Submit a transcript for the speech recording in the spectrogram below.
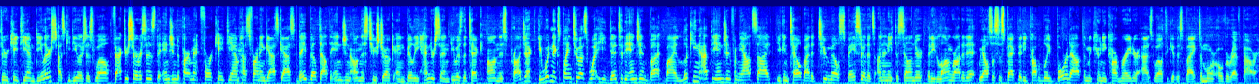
through KTM dealers, Husky dealers as well. Factory services, the engine department for KTM, Husqvarna and Gas Gas, they built out the engine on this two stroke and Billy Henderson, he was the tech on this project. He wouldn't explain to us what he did to the engine, but by looking at the engine from the outside, you can tell by the two mil spacer that's underneath the cylinder that he long it. We also suspect that he probably bored out the Mikuni carburetor as well to give this bike some more over rev power.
